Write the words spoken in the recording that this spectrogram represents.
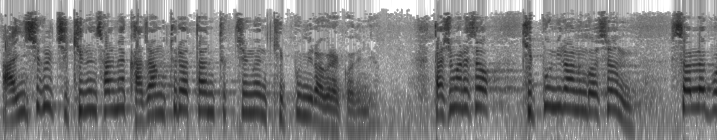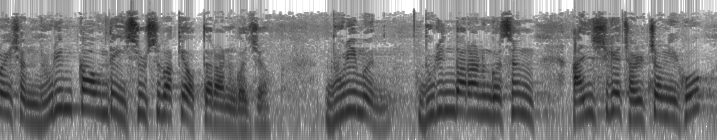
안식을 지키는 삶의 가장 뚜렷한 특징은 기쁨이라 그랬거든요. 다시 말해서 기쁨이라는 것은 셀레브레이션, 누림 가운데 있을 수밖에 없다라는 거죠. 누림은 누린다라는 것은 안식의 절정이고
